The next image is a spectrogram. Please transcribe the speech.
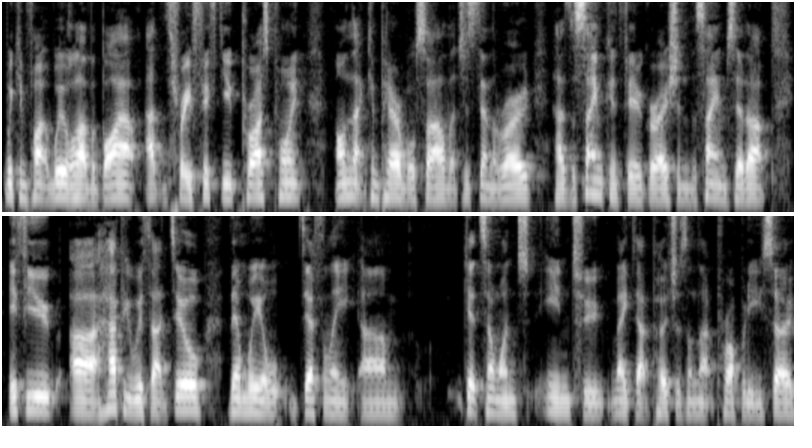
we can find we will have a buyer at the 350 price point on that comparable sale that's just down the road has the same configuration the same setup if you are happy with that deal then we'll definitely um, get someone in to make that purchase on that property. So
